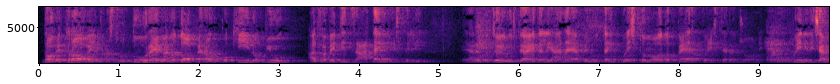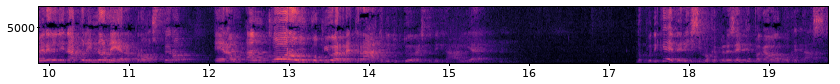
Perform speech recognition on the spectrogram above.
dove trova infrastrutture e manodopera un pochino più alfabetizzata, investe lì. E la rivoluzione industriale italiana è avvenuta in questo modo per queste ragioni. Quindi diciamo il Regno di Napoli non era prospero, era ancora un po' più arretrato di tutto il resto d'Italia. Dopodiché è verissimo che per esempio pagavano poche tasse,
